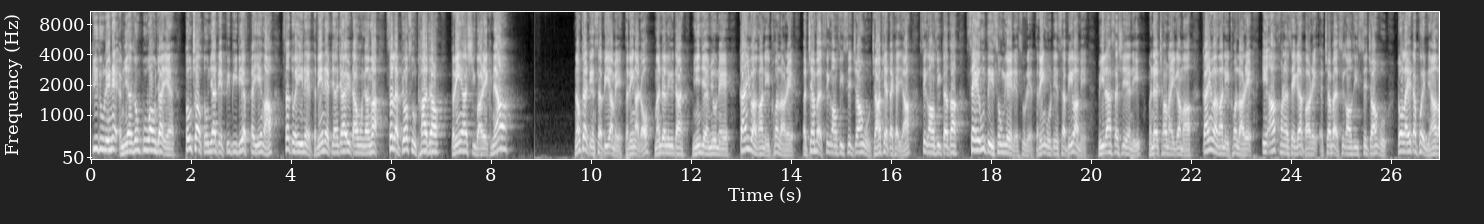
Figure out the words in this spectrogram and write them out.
ပြည်သူတွေနဲ့အမြန်ဆုံးပူးပေါင်းကြရန်3631 PPDF တပ်ရင်းကဆက်သွယ်ရေးနဲ့သတင်းနဲ့ပြန်ကြားရေးတာဝန်ခံကဆက်လက်ပြောဆိုထားကြောင်းသတင်းရရှိပါရခင်ဗျာ နောက်ထပ်တင်ဆက်ပေးရမယ်သတင်းကတော့မန္တလေးတိုင်းမြင်းကြံမြို့နယ်ကမ်းရွာကနေထွက်လာတဲ့အကြမ်းဖက်စစ်ကောင်စီစစ်ကြောင်းကိုကြားဖြတ်တိုက်ခိုက်ရာစစ်ကောင်စီတပ်သား10ဦးသေဆုံးခဲ့တယ်ဆိုတဲ့သတင်းကိုတင်ဆက်ပေးပါမယ်မီလာ18ရက်နေ့မနက်6နာရီကမှကမ်းရွာကနေထွက်လာတဲ့အင်အား80ခန့်ပါတဲ့အကြမ်းဖက်စစ်ကောင်စီစစ်ကြောင်းကိုတော်လိုင်းတပ်ဖွဲ့များက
